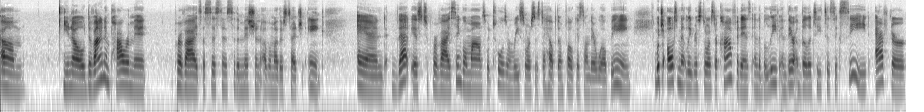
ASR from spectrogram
Um, you know, divine empowerment provides assistance to the mission of a Mother's Touch Inc and that is to provide single moms with tools and resources to help them focus on their well being, which ultimately restores their confidence and the belief in their ability to succeed after,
